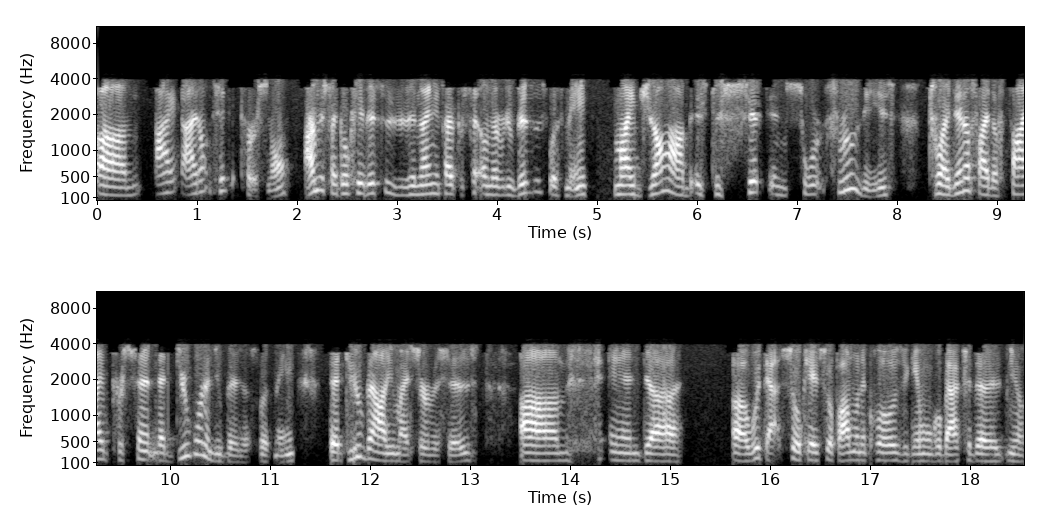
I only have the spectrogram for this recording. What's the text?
um, I I don't take it personal. I'm just like, okay, this is the 95% will never do business with me. My job is to sift and sort through these to identify the five percent that do want to do business with me, that do value my services, um, and uh, uh, with that. So okay, so if I'm going to close again, we'll go back to the you know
